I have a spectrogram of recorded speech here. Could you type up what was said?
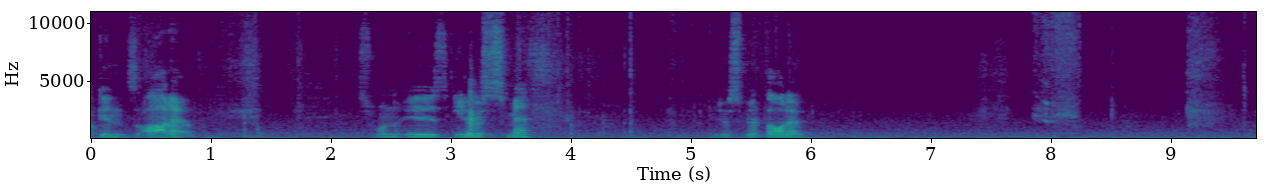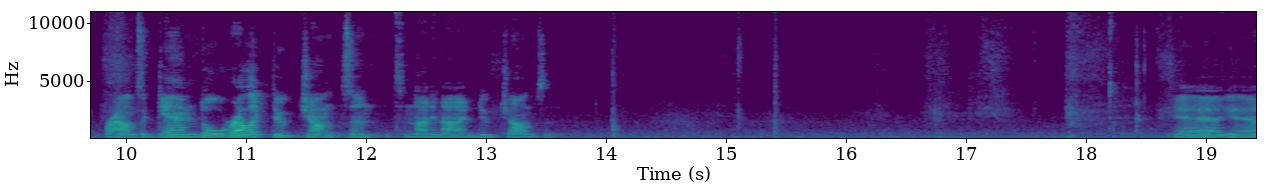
Falcons auto. This one is Ito Smith. Ito Smith auto. Browns again, dual relic, Duke Johnson to 99, Duke Johnson. Yeah, yeah.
